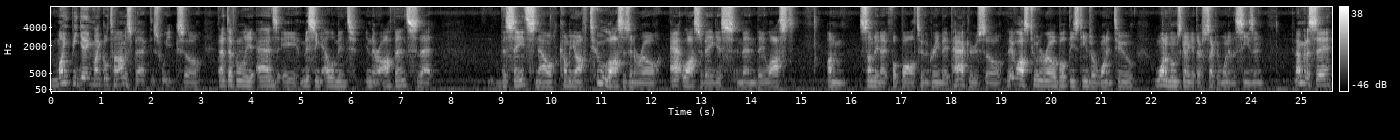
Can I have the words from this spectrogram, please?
might be getting Michael Thomas back this week. So that definitely adds a missing element in their offense that the Saints now coming off two losses in a row at Las Vegas, and then they lost on Sunday Night Football to the Green Bay Packers. So they've lost two in a row. Both these teams are one and two. One of them is going to get their second win of the season. And I'm going to say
